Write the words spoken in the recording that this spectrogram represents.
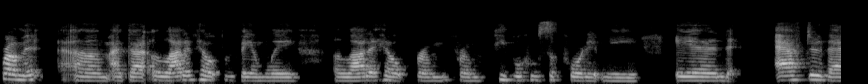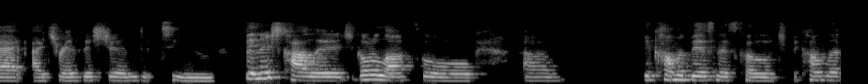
from it. Um, I got a lot of help from family, a lot of help from from people who supported me, and after that, I transitioned to finish college, go to law school, um, become a business coach, become an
